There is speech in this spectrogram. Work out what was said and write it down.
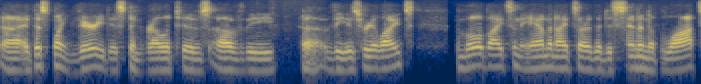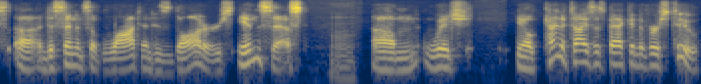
uh, at this point, very distant relatives of the uh, the Israelites. The Moabites and the Ammonites are the descendant of Lot's descendants of Lot and his daughters incest, hmm. um, which you know kind of ties us back into verse two,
